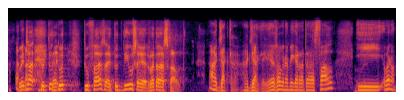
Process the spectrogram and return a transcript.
Tu, ets, tu, tu, tu, tu, fas, eh, tu et dius eh, rata d'asfalt. Exacte, exacte. Jo sóc una mica rata d'asfalt i, bueno,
